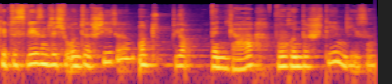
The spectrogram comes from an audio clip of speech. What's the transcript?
Gibt es wesentliche Unterschiede und ja, wenn ja, worin bestehen diese?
